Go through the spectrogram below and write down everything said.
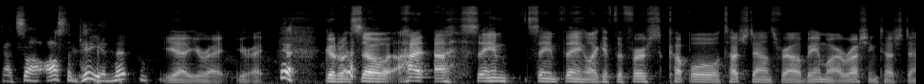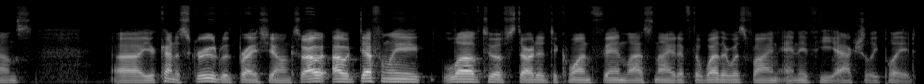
That's uh, Austin Peay, isn't it? yeah, you're right. You're right. Yeah. Good one. So, uh, same same thing. Like if the first couple touchdowns for Alabama are rushing touchdowns, uh, you're kind of screwed with Bryce Young. So I, w- I would definitely love to have started Dequan Finn last night if the weather was fine and if he actually played.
